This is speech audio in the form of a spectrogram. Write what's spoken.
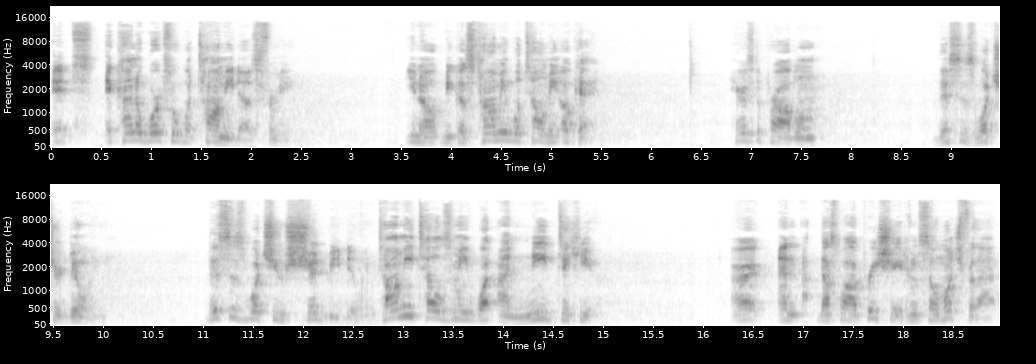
it's it kind of works with what tommy does for me. You know because tommy will tell me okay here's the problem. This is what you're doing. This is what you should be doing. Tommy tells me what I need to hear. All right, and that's why I appreciate him so much for that.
